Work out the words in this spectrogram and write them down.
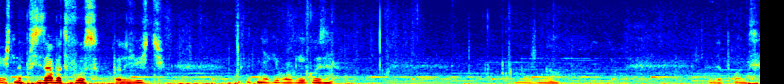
Este não precisava de fosso, pelos vistos. Eu tinha aqui qualquer coisa. Mas não. Da ponte.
